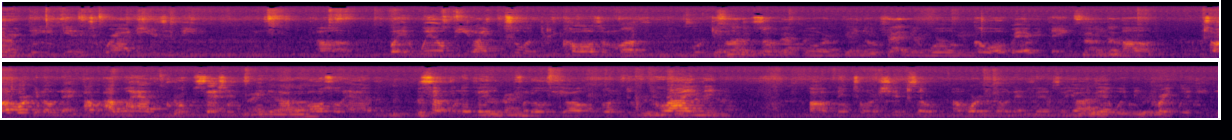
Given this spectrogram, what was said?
everything and get it to where I need it to be. Um, but it will be like two or three calls a month. We'll get on the Zoom or you know, we'll go over everything. Um, so I'm working on that. I, I, will have group sessions, and then I will also have something available for those of y'all who want to do private uh, mentorship. So I'm working on that, fam. So y'all bear with me, pray with me.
